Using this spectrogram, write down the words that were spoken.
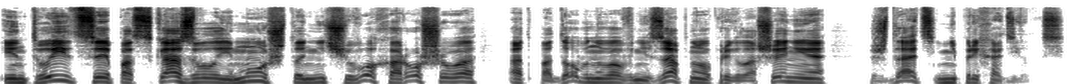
Интуиция подсказывала ему, что ничего хорошего от подобного внезапного приглашения ждать не приходилось.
